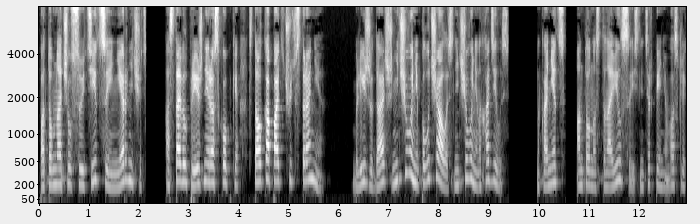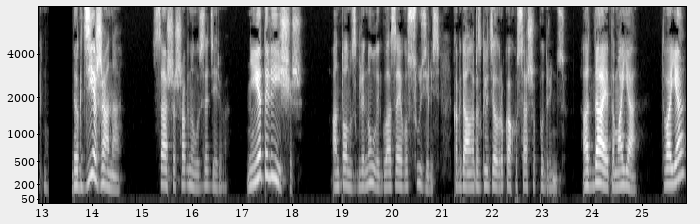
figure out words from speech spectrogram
потом начал суетиться и нервничать, Оставил прежние раскопки, стал копать чуть в стороне. Ближе, дальше ничего не получалось, ничего не находилось. Наконец Антон остановился и с нетерпением воскликнул: "Да где же она?" Саша шагнул из-за дерева. "Не это ли ищешь?" Антон взглянул, и глаза его сузились, когда он разглядел в руках у Саши пудреницу. «Отдай, это моя!» «Твоя?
